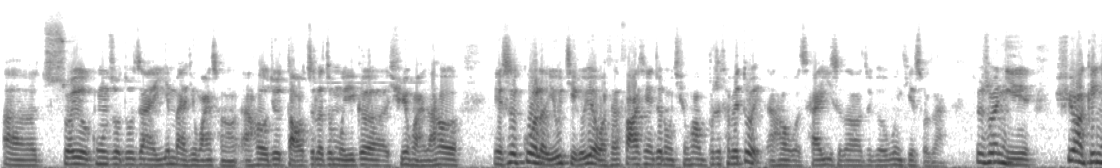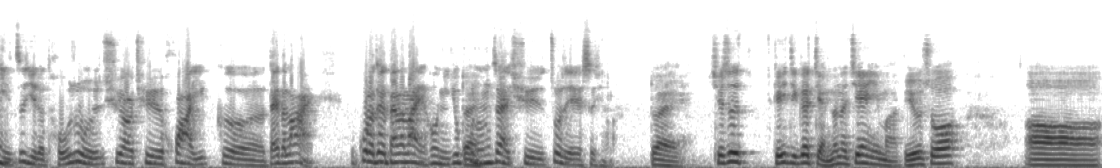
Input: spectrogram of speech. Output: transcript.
呃，所有工作都在 Emacs 完成，然后就导致了这么一个循环。然后也是过了有几个月，我才发现这种情况不是特别对，然后我才意识到这个问题所在。就是说你需要给你自己的投入需要去画一个 deadline。过了这个 deadline 以后，你就不能再去做这些事情了。对，其实给几个简单的建议嘛，比如说，呃，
